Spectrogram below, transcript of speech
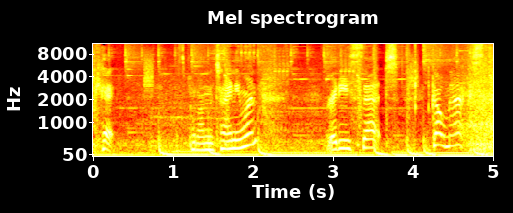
Okay, let's put on the tiny one. Ready, set, go, Max.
